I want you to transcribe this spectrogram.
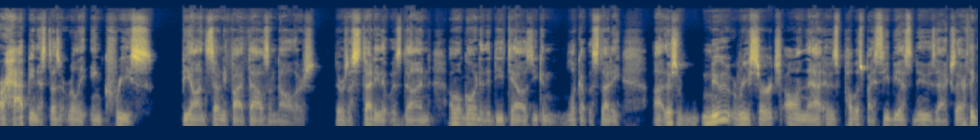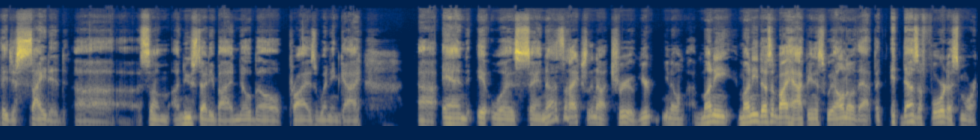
our happiness doesn't really increase beyond $75,000. There was a study that was done. I won't go into the details. You can look up the study. Uh, there's new research on that. It was published by CBS News, actually. I think they just cited uh, some a new study by a Nobel Prize winning guy. Uh, and it was saying, no, it's not actually not true. You're, you know, money, money doesn't buy happiness. We all know that, but it does afford us more.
